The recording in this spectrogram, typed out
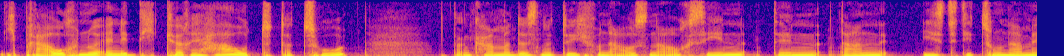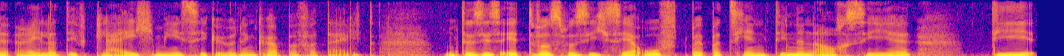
ich brauche nur eine dickere Haut dazu, dann kann man das natürlich von außen auch sehen, denn dann ist die Zunahme relativ gleichmäßig über den Körper verteilt. Und das ist etwas, was ich sehr oft bei Patientinnen auch sehe, die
